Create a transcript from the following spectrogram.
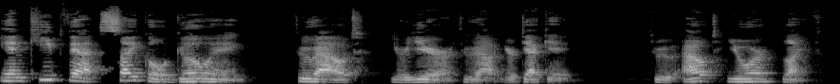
and keep that cycle going throughout your year, throughout your decade throughout your life.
